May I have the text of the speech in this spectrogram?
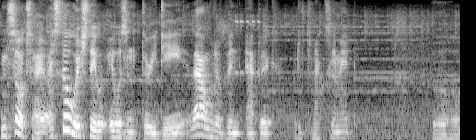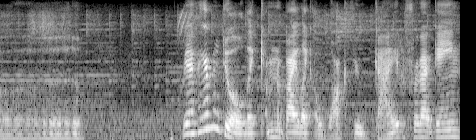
I'm so excited. I still wish they it was in 3D. That would have been epic. But if the next game ain't... Yeah, I think I'm gonna do a, like, I'm gonna buy, like, a walkthrough guide for that game.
